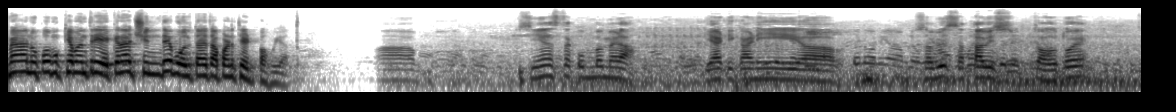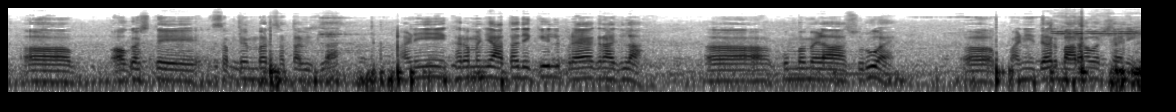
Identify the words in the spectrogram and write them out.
दरम्यान उपमुख्यमंत्री एकनाथ शिंदे बोलत आहेत आपण थेट पाहूयात सिंहस्थ कुंभमेळा या ठिकाणी सव्वीस सत्तावीसचा होतोय. ऑगस्ट ते सप्टेंबर सत्तावीसला. आणि खरं म्हणजे आता देखील प्रयागराजला कुंभमेळा सुरू आहे. आणि दर बारा वर्षांनी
